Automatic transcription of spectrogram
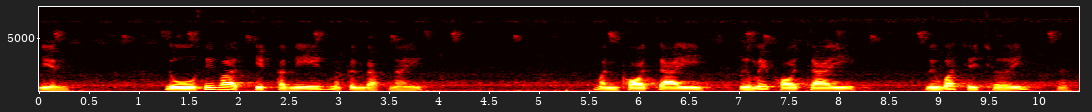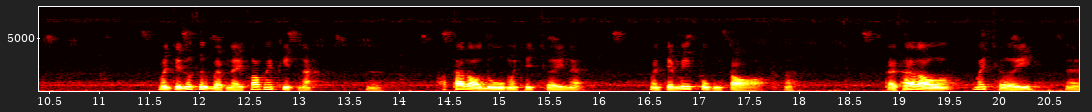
เย็น ดูซิว่าจิตตอนนี้มันเป็นแบบไหน มันพอใจหรือไม่พอใจ หรือว่าเฉยๆนะมันจะรู้สึกแบบไหนก็ไม่ผิดนะนะเพราะถ้าเราดูมันเฉยๆเนี่ยมันจะไม่ปรุงต่อนะแต่ถ้าเราไม่เฉยนะ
